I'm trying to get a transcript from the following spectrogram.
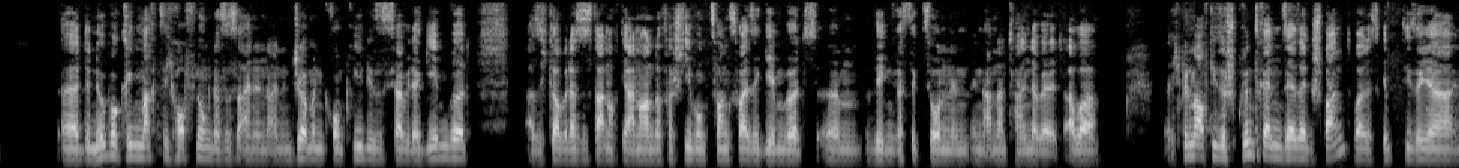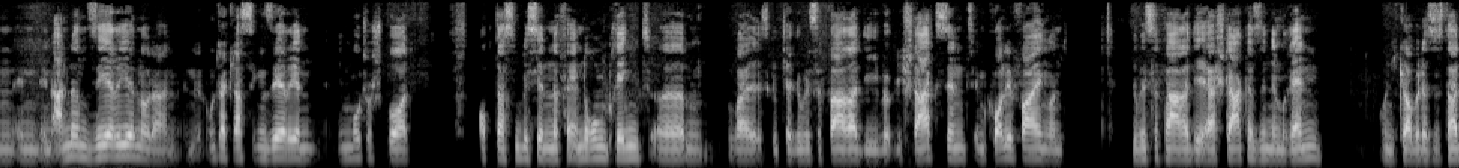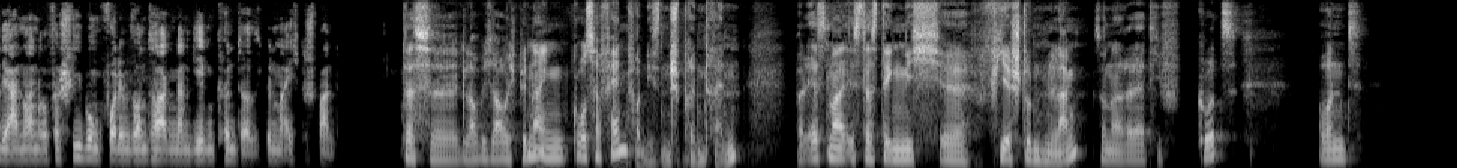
Äh, der Nürburgring macht sich Hoffnung, dass es einen, einen German Grand Prix dieses Jahr wieder geben wird. Also ich glaube, dass es da noch die eine oder andere Verschiebung zwangsweise geben wird, ähm, wegen Restriktionen in, in anderen Teilen der Welt. Aber ich bin mal auf diese Sprintrennen sehr, sehr gespannt, weil es gibt diese ja in, in, in anderen Serien oder in, in unterklassigen Serien im Motorsport, ob das ein bisschen eine Veränderung bringt, ähm, weil es gibt ja gewisse Fahrer, die wirklich stark sind im Qualifying und gewisse Fahrer, die eher stärker sind im Rennen. Und ich glaube, dass es da die eine oder andere Verschiebung vor dem Sonntagen dann geben könnte. Also ich bin mal echt gespannt. Das äh, glaube ich auch. Ich bin ein großer Fan von diesen Sprintrennen, weil erstmal ist das Ding nicht äh, vier Stunden lang, sondern relativ kurz. Und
